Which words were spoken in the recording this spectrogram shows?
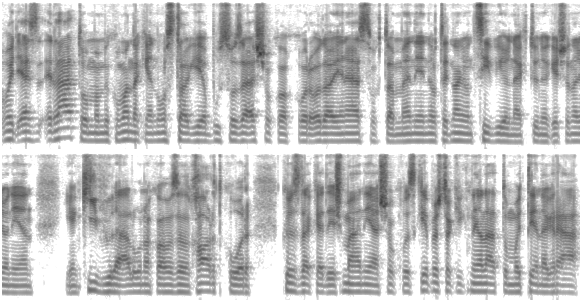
hogy ez, látom, amikor vannak ilyen nosztalgia buszozások, akkor oda én el szoktam menni, én ott egy nagyon civilnek tűnök, és egy nagyon ilyen, ilyen kívülállónak ahhoz a hardcore közlekedés mániásokhoz képest, akiknél látom, hogy tényleg rá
